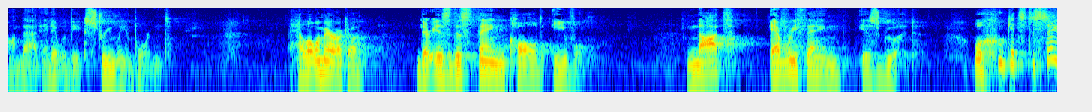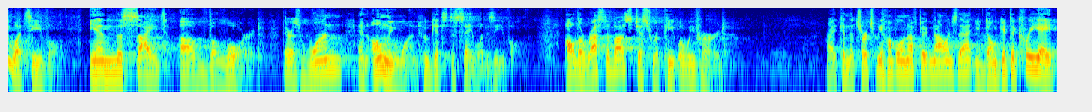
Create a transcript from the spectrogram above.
on that, and it would be extremely important. Hello, America. There is this thing called evil. Not everything is good. Well, who gets to say what's evil? In the sight of the Lord. There is one and only one who gets to say what is evil. All the rest of us just repeat what we've heard. Right? Can the church be humble enough to acknowledge that? You don't get to create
